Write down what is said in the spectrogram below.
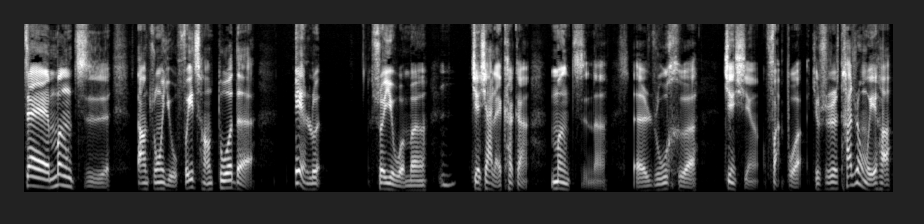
在孟子当中有非常多的辩论，所以我们嗯，接下来看看孟子呢，呃，如何进行反驳，就是他认为哈。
